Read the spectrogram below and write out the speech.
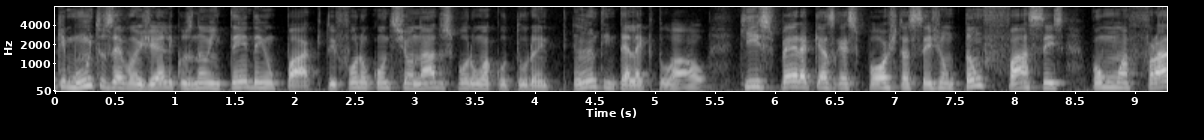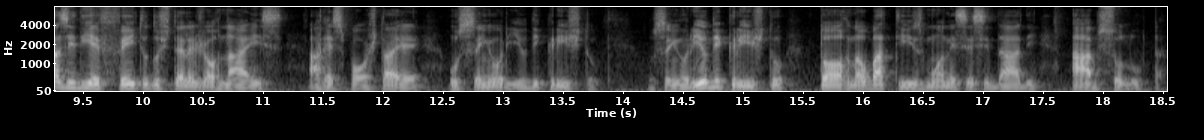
que muitos evangélicos não entendem o pacto e foram condicionados por uma cultura anti-intelectual que espera que as respostas sejam tão fáceis como uma frase de efeito dos telejornais, a resposta é o senhorio de Cristo. O senhorio de Cristo torna o batismo uma necessidade absoluta.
